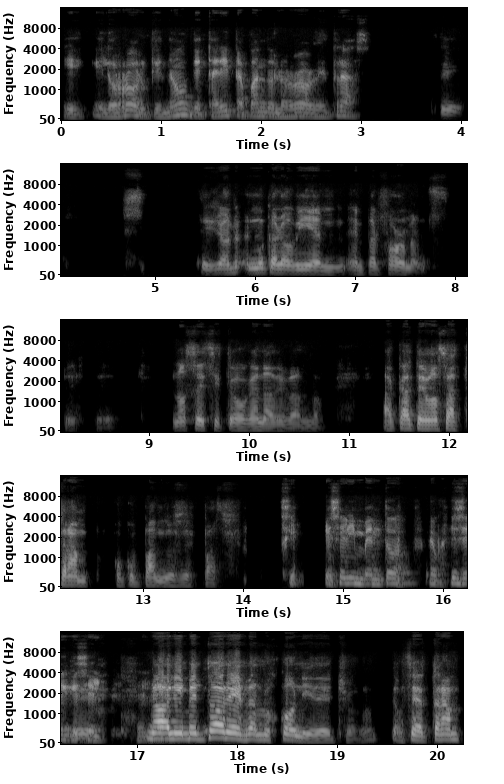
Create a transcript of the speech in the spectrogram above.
eh, el horror, que no, que estaré tapando el horror detrás. Sí. yo nunca lo vi en, performance. Este, no sé si tengo ganas de verlo. Acá tenemos a Trump ocupando ese espacio. Sí, es el inventor, me parece que es el, No, el inventor es Berlusconi, de hecho. O sea, Trump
